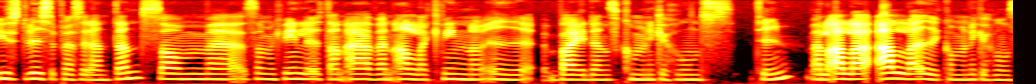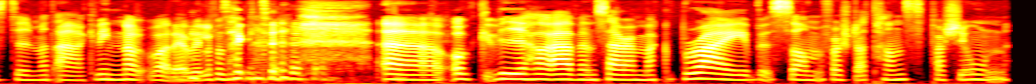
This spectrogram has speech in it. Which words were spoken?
just vicepresidenten som, som är kvinnlig, utan även alla kvinnor i Bidens kommunikationsteam. Eller alla, alla i kommunikationsteamet är kvinnor, var det jag ville få sagt. Eh, och vi har även Sarah McBride som första transperson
